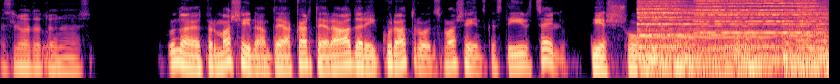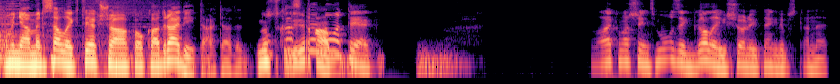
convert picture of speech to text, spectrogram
es ļoti atvainojos. Runājot par mašīnām, tajā kartē rāda arī, kur atrodas mašīnas, kas tīra ceļu tieši šobrīd. Viņām ir salikta iekšā kaut kāda raidītāja. Tātad. Nu, Kas jā. tur notiek? Laika mašīnas mūzika galīgi šorīt negrib skanēt.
